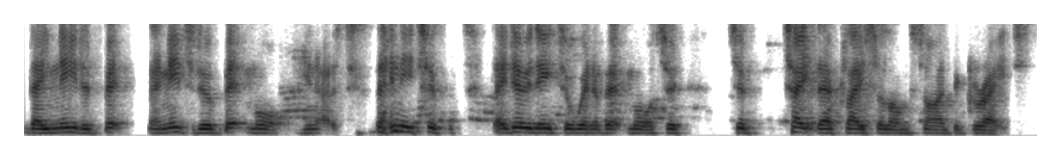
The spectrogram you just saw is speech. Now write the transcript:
they need a bit. They need to do a bit more. You know, they need to. They do need to win a bit more to to take their place alongside the greats.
